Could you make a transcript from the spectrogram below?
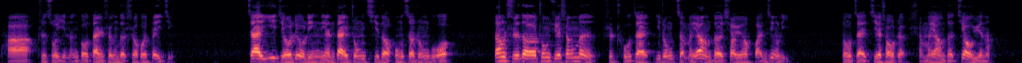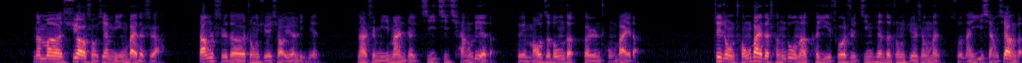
它之所以能够诞生的社会背景。在一九六零年代中期的红色中国，当时的中学生们是处在一种怎么样的校园环境里？都在接受着什么样的教育呢？那么，需要首先明白的是啊，当时的中学校园里面，那是弥漫着极其强烈的对毛泽东的个人崇拜的。这种崇拜的程度呢，可以说是今天的中学生们所难以想象的。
